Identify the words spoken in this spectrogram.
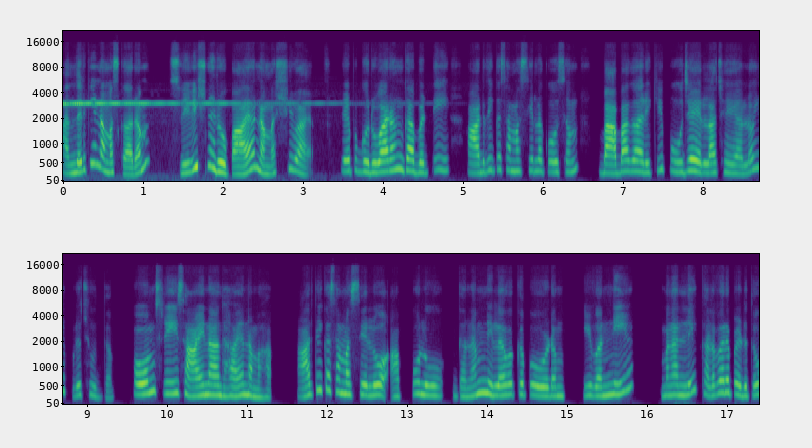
అందరికీ నమస్కారం. శ్రీ విష్ణు రూపాయ నమ శివాయ. రేపు గురువారం కాబట్టి ఆర్థిక సమస్యల కోసం బాబా గారికి పూజ ఎలా చేయాలో ఇప్పుడు చూద్దాం. ఓం శ్రీ సాయినాథాయ నమ. ఆర్థిక సమస్యలు అప్పులు ధనం నిలవకపోవడం ఇవన్నీ మనల్ని కలవరపెడుతూ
